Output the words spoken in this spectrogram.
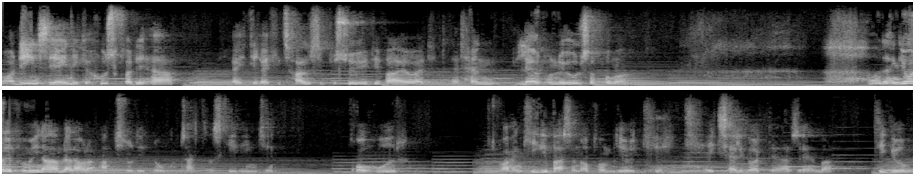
Og det eneste, jeg egentlig kan huske fra det her rigtig, rigtig trælse besøg, det var jo, at, at han lavede nogle øvelser på mig, og da han gjorde det på min arm, der var der absolut ikke nogen kontakt. Der skete ingenting overhovedet. Og han kiggede bare sådan op på mig. Det er jo ikke, det er ikke særlig godt, det her, sagde han bare. Fik jo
